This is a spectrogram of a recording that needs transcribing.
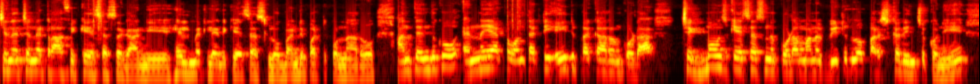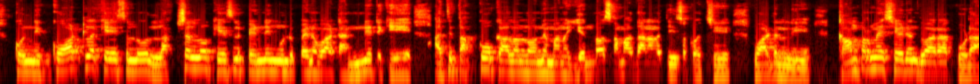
చిన్న చిన్న ట్రాఫిక్ కేసెస్ కానీ హెల్మెట్ లేని కేసెస్లు బండి పట్టుకున్నారు. అంతెందుకు NI act one thirty eight ప్రకారం కూడా చెక్ బౌన్స్ కేసెస్ను కూడా మనం వీటిలో పరిష్కరించుకొని కొన్ని కోట్ల కేసులు లక్షల్లో కేసులు పెండింగ్ ఉండిపోయిన వాటి అన్నిటికీ అతి తక్కువ కాలంలోనే మనం ఎన్నో సమాధానాలు తీసుకొచ్చి వాటిని కాంప్రమైజ్ చేయడం ద్వారా కూడా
